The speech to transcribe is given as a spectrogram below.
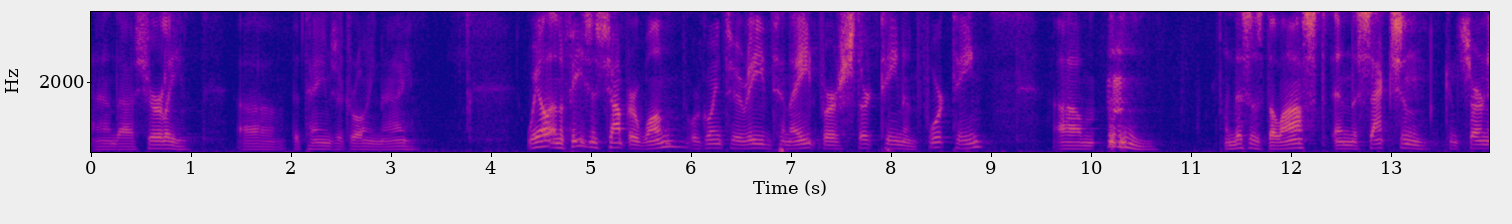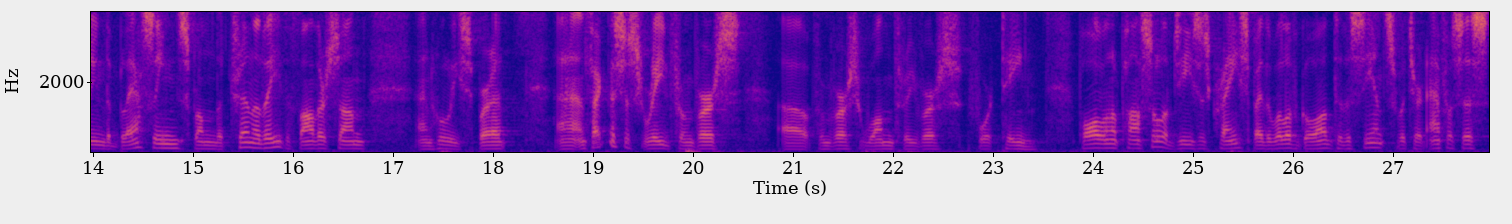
And uh, surely uh, the times are drawing nigh. Well, in Ephesians chapter 1, we're going to read tonight verse 13 and 14. Um, and this is the last in the section concerning the blessings from the Trinity, the Father, Son, and Holy Spirit. Uh, in fact, let's just read from verse, uh, from verse 1 through verse 14. Paul, an apostle of Jesus Christ, by the will of God, to the saints which are at Ephesus,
